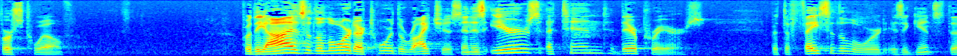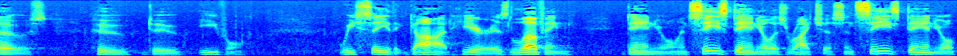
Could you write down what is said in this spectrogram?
verse 12. For the eyes of the Lord are toward the righteous, and his ears attend their prayers. But the face of the Lord is against those who do evil. We see that God here is loving Daniel and sees Daniel as righteous and sees Daniel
